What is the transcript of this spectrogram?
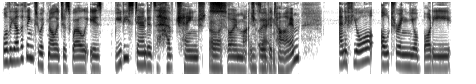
Well, the other thing to acknowledge as well is beauty standards have changed oh, so much insane. over time. And if you're altering your body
